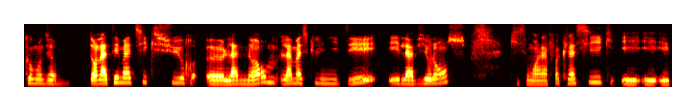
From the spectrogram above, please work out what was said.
comment dire, dans la thématique sur la norme, la masculinité et la violence, qui sont à la fois classiques et, et,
